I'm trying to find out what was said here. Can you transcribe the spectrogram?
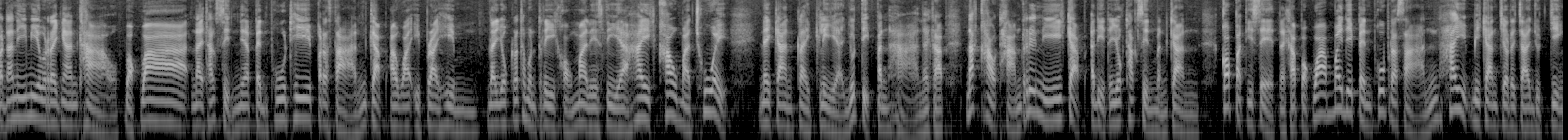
ก่อนหน้านี้มีรายงานข่าวบอกว่านายทักษิณเนี่ยเป็นผู้ที่ประสานกับอาวาอิบราฮิมนายกรัฐมนตรีของมาเลเซียให้เข้ามาช่วยในการไกล่เกลี่ยยุติปัญหานะครับ นักข่าวถามเรื่องนี้กับอดีตนายกทักษิณเหมือนกัน ก็ปฏิเสธนะครับ บอกว่าไม่ได้เป็นผู้ประสานให้มีการเจรจาหยุดยิง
